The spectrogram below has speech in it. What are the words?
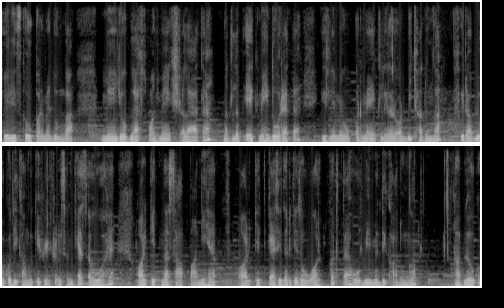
फिर इसके ऊपर मैं दूँगा। मैं जो ब्लैक स्पॉन्ज में एक्स्ट्रा लाया था मतलब एक में ही दो रहता है, इसलिए मैं ऊपर में एक लेयर और बिछा दूँगा। फिर आप लोगों को दिखाऊँगा कि फ़िल्ट्रेशन कैसा हुआ है और कितना साफ़ पानी है और कित, कैसी तरीके से वर्क करता है, वो भी मैं दिखा दूँगा आप लोगों को।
